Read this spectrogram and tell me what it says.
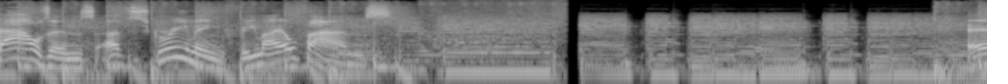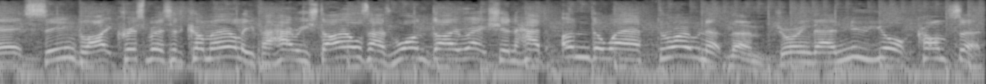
thousands of screaming female fans. It seemed like Christmas had come early for Harry Styles as One Direction had underwear thrown at them during their New York concert.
